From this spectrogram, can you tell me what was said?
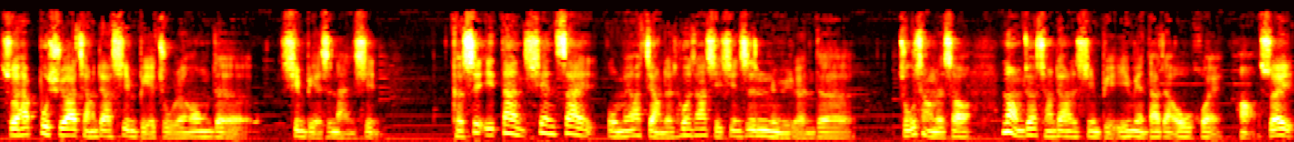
所以他不需要强调性别，主人翁的性别是男性。可是，一旦现在我们要讲的婚丧喜庆是女人的主场的时候，那我们就要强调的性别，以免大家误会。好，所以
